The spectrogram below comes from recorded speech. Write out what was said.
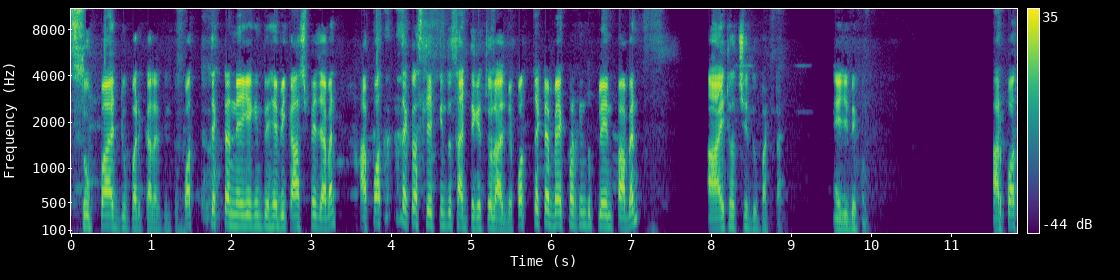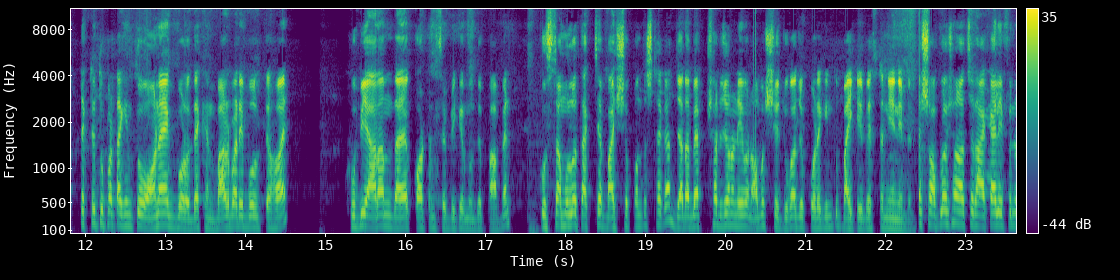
সুপার ডুপার কালার কিন্তু। প্রত্যেকটা নেগে কিন্তু হেভি কাজ পেয়ে যাবেন আর প্রত্যেকটা স্লিপ কিন্তু সাইড থেকে চলে আসবে। প্রত্যেকটা ব্যাক পার কিন্তু প্লেন পাবেন। আর এটা হচ্ছে দুপারটা এই যে দেখুন। আর প্রত্যেকটা দুপারটা কিন্তু অনেক বড়। দেখেন, বারবারই বলতে হয়, খুবই আরামদায়ক কটন ফেব্রিকের মধ্যে পাবেন। খুচরা মূল্য থাকছে বাইশশো পঞ্চাশ টাকা। যারা ব্যবসার জন্য নেবেন, অবশ্যই যোগাযোগ করে কিন্তু বাইকের বেসটা নিয়ে নেবেন। সব লোকশন হচ্ছে ঢাকা এলিফেন্ট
